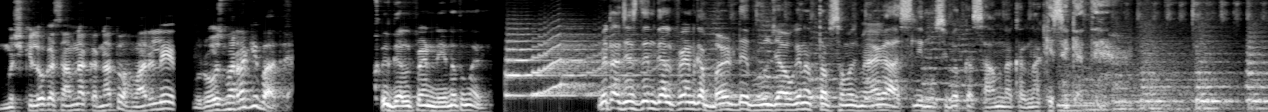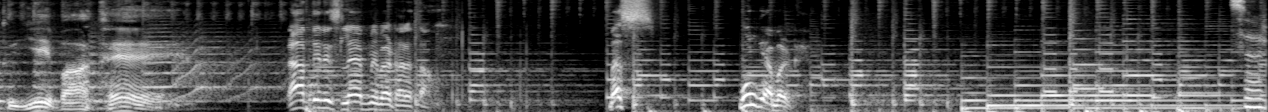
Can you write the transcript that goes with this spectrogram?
मुश्किलों का सामना करना तो हमारे लिए रोज़मर्रा की बात है। कोई गर्लफ्रेंड नहीं है ना तुम्हारी? बेटा जिस दिन गर्लफ्रेंड का बर्थडे भूल जाओगे ना तब समझ में आएगा असली मुसीबत का सामना करना किसे कहते हैं। तो ये बात है। रात दिन इस लैब में बैठा रहता हूँ। बस भूल गया बर्थडे सर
